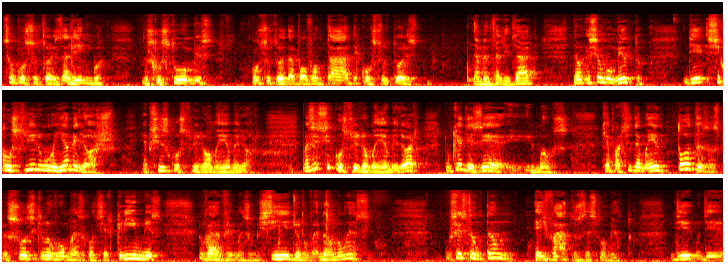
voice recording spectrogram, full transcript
são construtores da língua, dos costumes, construtores da boa vontade, construtores da mentalidade. Então, esse é o momento de se construir um amanhã melhor. É preciso construir um amanhã melhor. Mas esse construir amanhã melhor não quer dizer, irmãos, que a partir de amanhã todas as pessoas que não vão mais acontecer crimes, não vai haver mais homicídio, não vai. Não, não é assim. Vocês estão tão eivados nesse momento de, de,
